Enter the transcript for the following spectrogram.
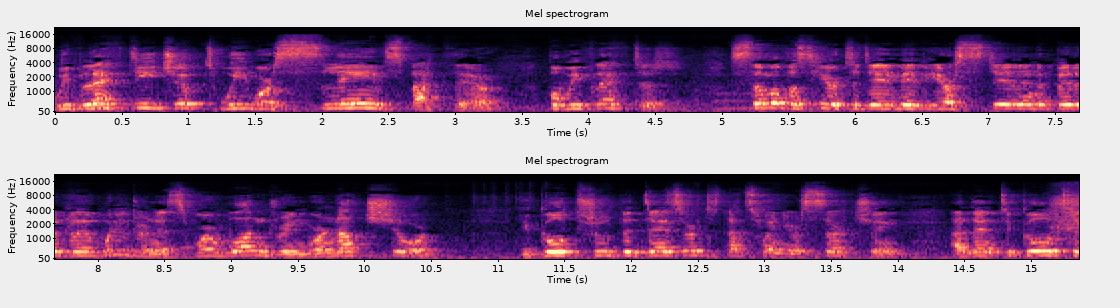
We've left Egypt. We were slaves back there, but we've left it. Some of us here today maybe are still in a bit of a wilderness. We're wandering. We're not sure. You go through the desert, that's when you're searching. And then to go to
